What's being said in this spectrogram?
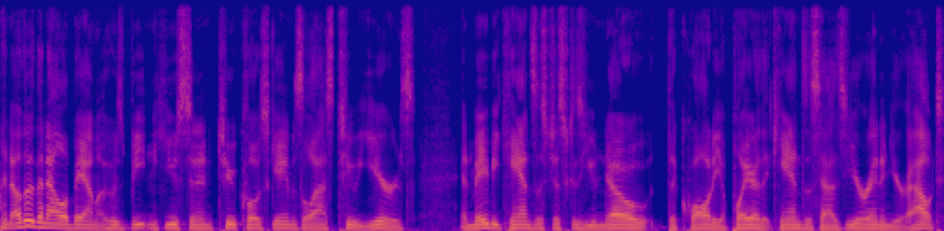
and other than Alabama, who's beaten Houston in two close games the last two years, and maybe Kansas just because you know the quality of player that Kansas has year in and year out.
